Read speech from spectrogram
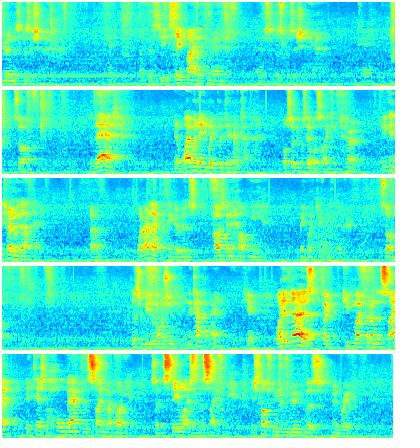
you're in this position. Okay. Like you'll see seipai, they come in, and it's this position here. Okay. So that, know, why would anybody put that in a kata? Well, some people say, well, so I can turn. Well, you can turn without that. Um, what I like to think of is how it's going to help me make my technique better. So this would be the motion in the kata, right? Here. What it does, by keeping my foot on this side, it tends to hold back this side of my body. So it stabilizes this side for me. It stops me from doing this and breaking.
